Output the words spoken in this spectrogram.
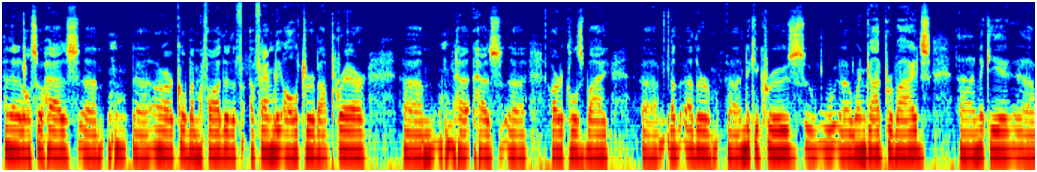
and then it also has um, an article by my father, the, a family altar about prayer. Um, ha- has uh, articles by uh, other uh, Nicky Cruz, uh, When God Provides. Uh, Nicky uh,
